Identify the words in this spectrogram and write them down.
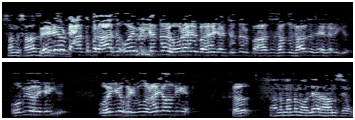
ਸੰਗ ਸਾਧ ਵੇੜੇ ਉਹ ਟਾਕ ਪਲਾਸ ਉਹ ਵੀ ਚੰਦਰ ਹੋ ਰਹੇ ਬਾਹਰ ਜਾਂ ਚੰਦਰ ਪਾਸ ਸੰਗ ਸਾਧ ਸੇ ਲੜੀ ਉਹ ਵੀ ਹੋਏ ਚਾਹੀਦਾ ਉਹ ਜੀ ਖੁਸ਼ਬੂ ਹੋਣਾ ਚਾਹੁੰਦੀ ਹੈ ਹਾਂ। ਤਨ ਮਨ ਮੌਲਿਆ ਰਾਮ ਸਿਉ।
